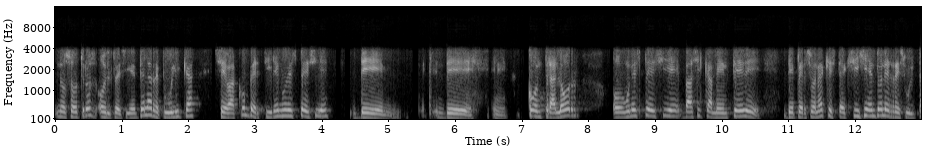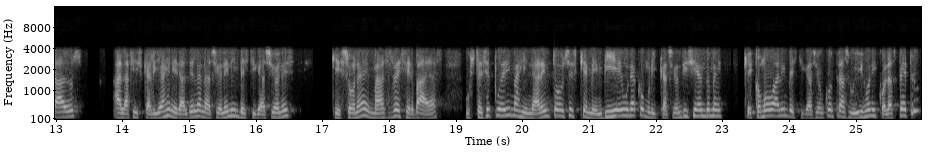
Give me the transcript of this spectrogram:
nosotros o el presidente de la República se va a convertir en una especie de, de eh, contralor o una especie básicamente de, de persona que está exigiéndole resultados a la Fiscalía General de la Nación en investigaciones que son además reservadas, ¿usted se puede imaginar entonces que me envíe una comunicación diciéndome que cómo va la investigación contra su hijo Nicolás Petro?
